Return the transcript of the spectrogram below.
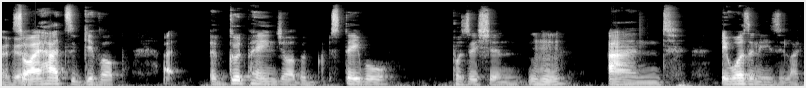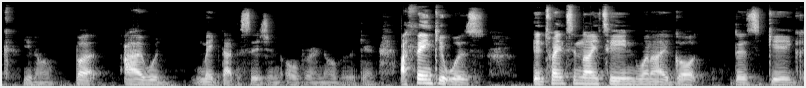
Okay. So I had to give up a, a good paying job, a stable position, hmm and it wasn't easy, like you know. But I would make that decision over and over again. I think it was in 2019 when I got this gig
